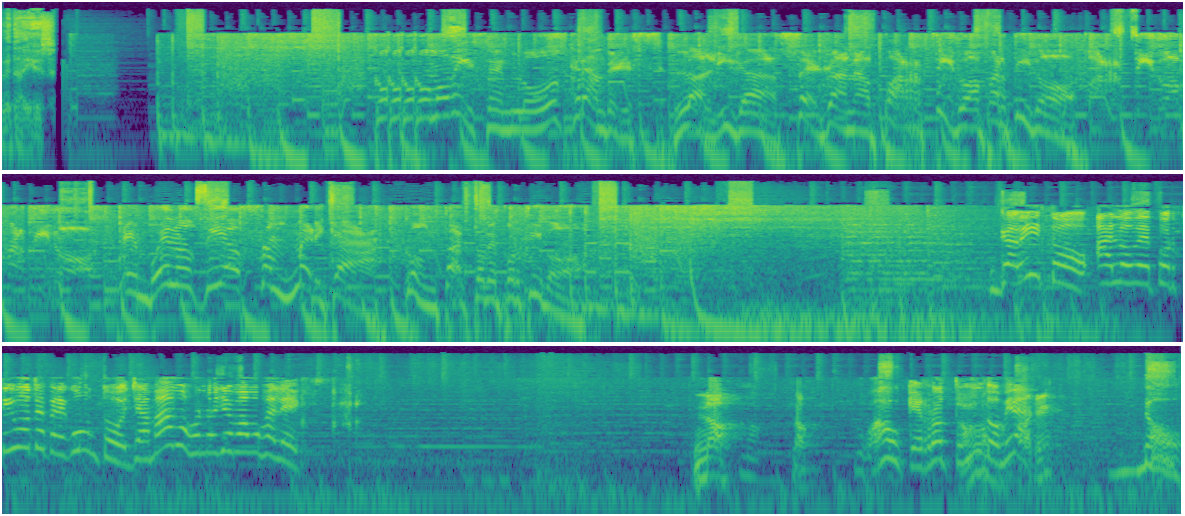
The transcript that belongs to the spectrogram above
detalles. Como dicen los grandes, la liga se gana partido a partido. Partido a partido. En Buenos Días América, Contacto Deportivo. Gabito, a lo deportivo te pregunto, ¿llamamos o no llamamos a Alex? No, no. Wow, qué rotundo, mira. No.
